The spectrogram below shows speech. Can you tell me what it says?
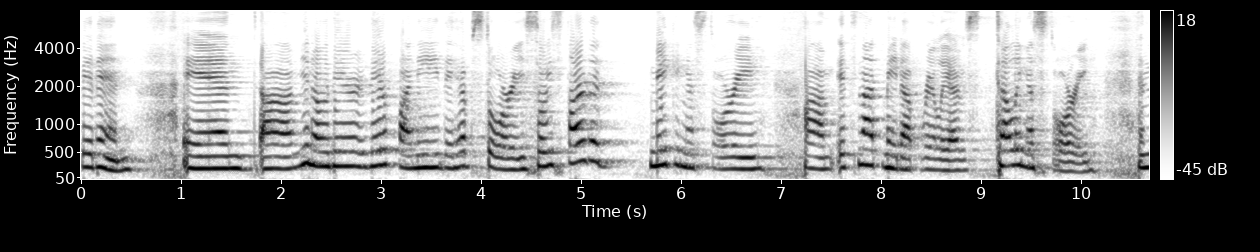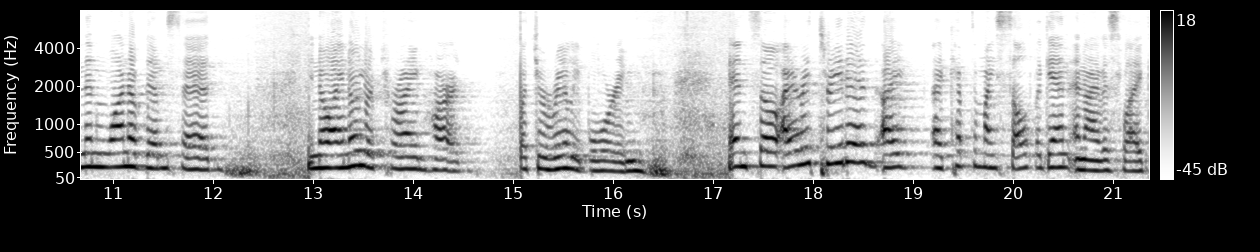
fit in. And um, you know, they're they're funny. They have stories. So I started making a story. Um, it's not made up really. I was telling a story, and then one of them said, "You know, I know you're trying hard, but you're really boring." And so I retreated. I I kept to myself again, and I was like,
